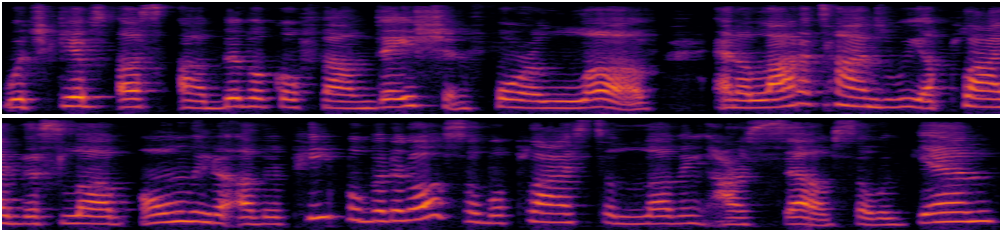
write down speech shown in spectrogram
which gives us a biblical foundation for love. And a lot of times we apply this love only to other people, but it also applies to loving ourselves. So, again,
